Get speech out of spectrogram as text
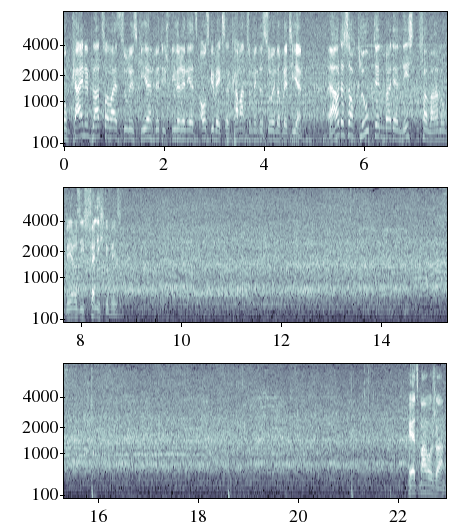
Um keinen Platzverweis zu riskieren, wird die Spielerin jetzt ausgewechselt. Kann man zumindest so interpretieren. Ja, und das ist auch klug, denn bei der nächsten Verwarnung wäre sie fällig gewesen. Jetzt Marojan.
